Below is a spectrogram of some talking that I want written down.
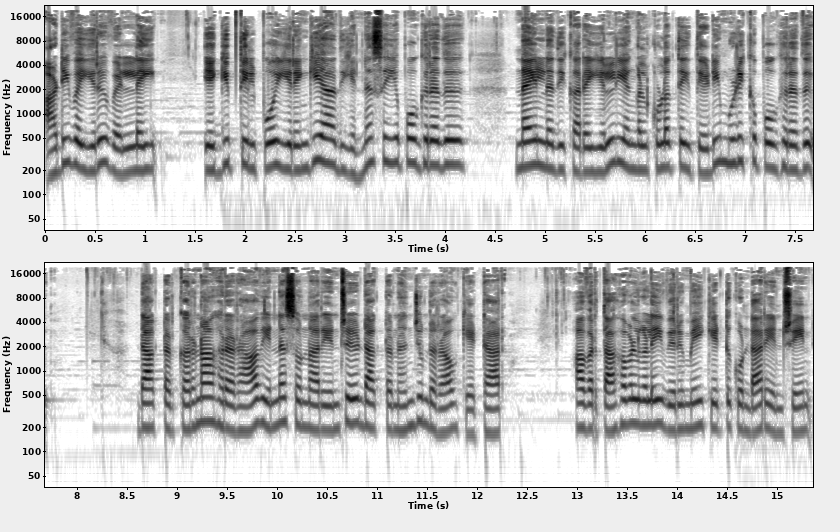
அடிவயிறு வெள்ளை எகிப்தில் போய் இறங்கி அது என்ன செய்ய போகிறது? நைல் நதி கரையில் எங்கள் குளத்தை தேடி முழிக்கப் போகிறது. டாக்டர் கருணாகர ராவ் என்ன சொன்னார் என்று டாக்டர் நஞ்சுண்டராவ் கேட்டார். அவர் தகவல்களை வெறுமே கேட்டுக்கொண்டார் என்றேன்.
